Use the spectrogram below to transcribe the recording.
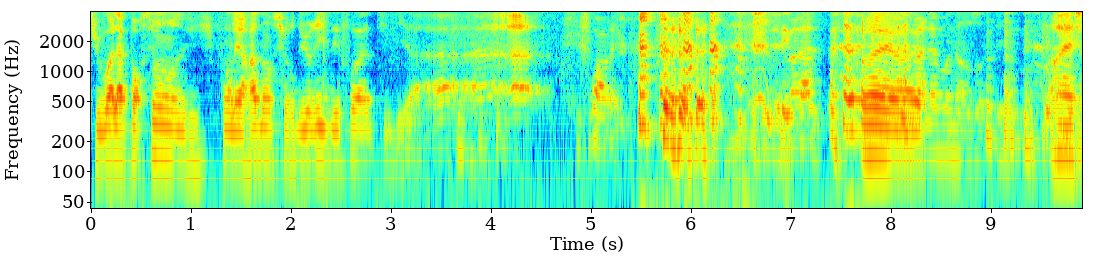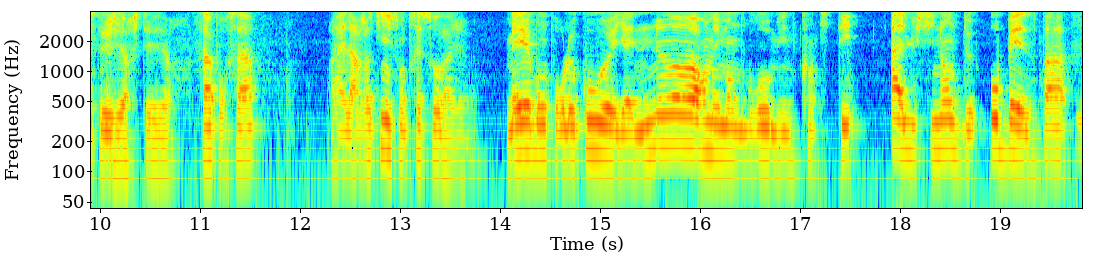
Tu vois la portion, ils font les radins sur du riz, des fois, tu dis... Ah, foiré. J'ai pas-. Ouais, J'ai ouais. mal à mon Argentine. Ouais, je te jure, je te jure. Ça pour ça. Ouais, l'Argentine, ils sont très sauvages. Mais bon, pour le coup, il y a énormément de gros, mais une quantité hallucinante de obèses. Pas, Mm.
